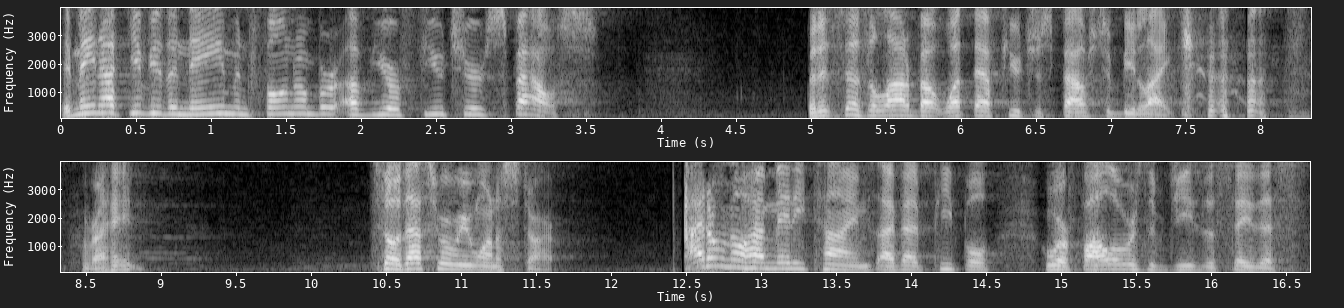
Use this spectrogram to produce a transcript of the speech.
It may not give you the name and phone number of your future spouse, but it says a lot about what that future spouse should be like, right? So that's where we want to start. I don't know how many times I've had people who are followers of Jesus say this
